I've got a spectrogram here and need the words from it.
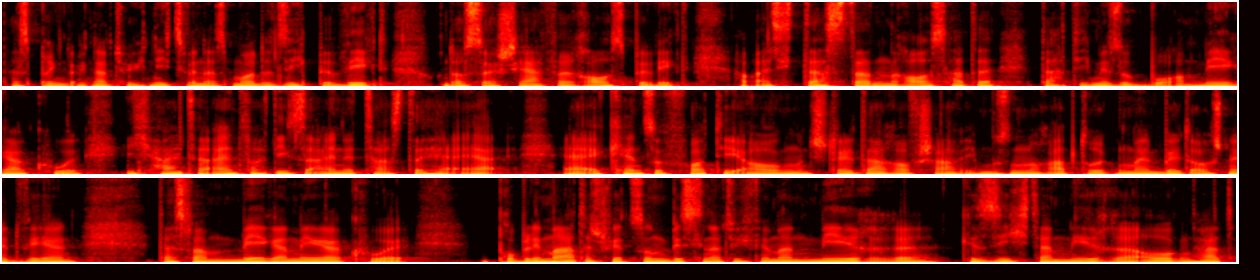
Das bringt euch natürlich nichts, wenn das Model sich bewegt und aus der Schärfe rausbewegt. Aber als ich das dann raus hatte, dachte ich mir so, boah, mega cool. Ich halte einfach diese eine Taste her. Er, er erkennt sofort die Augen und stellt darauf scharf. Ich muss nur noch abdrücken, meinen Bildausschnitt wählen. Das war mega, mega cool. Problematisch wird so ein bisschen natürlich, wenn man mehrere Gesichter, mehrere Augen hat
